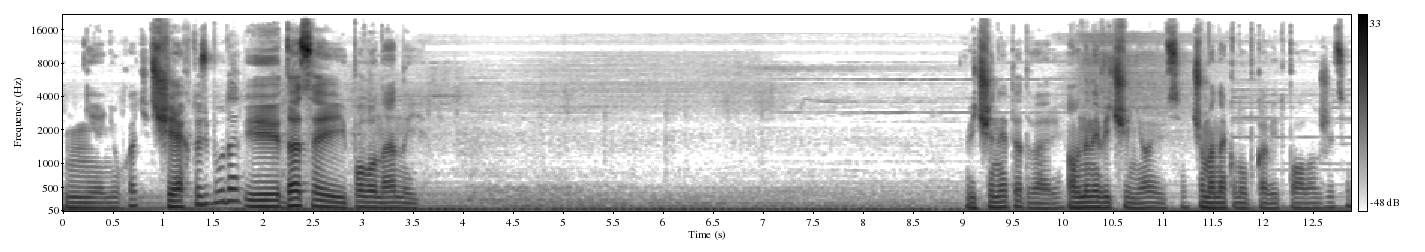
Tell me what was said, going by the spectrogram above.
Ні, нюхать. Ще хтось буде? І де цей полонений? Відчинити двері. А вони не відчиняються. Чи в мене кнопка відпала вже ця?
